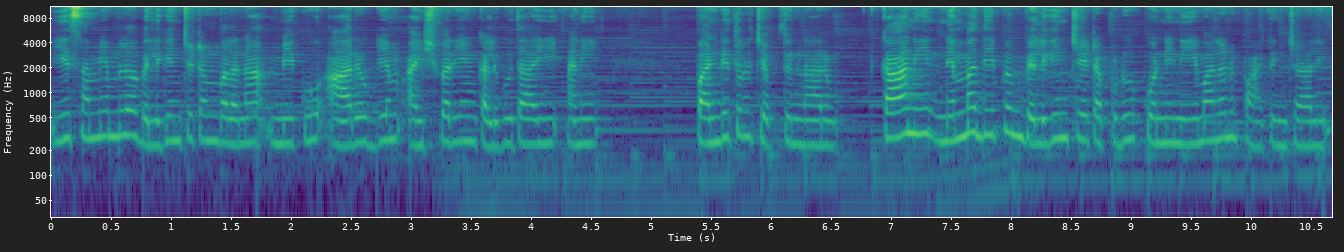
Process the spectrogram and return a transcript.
ఈ సమయంలో వెలిగించటం వలన మీకు ఆరోగ్యం ఐశ్వర్యం కలుగుతాయి అని పండితులు చెప్తున్నారు. కానీ నిమ్మ దీపం వెలిగించేటప్పుడు కొన్ని నియమాలను పాటించాలి.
